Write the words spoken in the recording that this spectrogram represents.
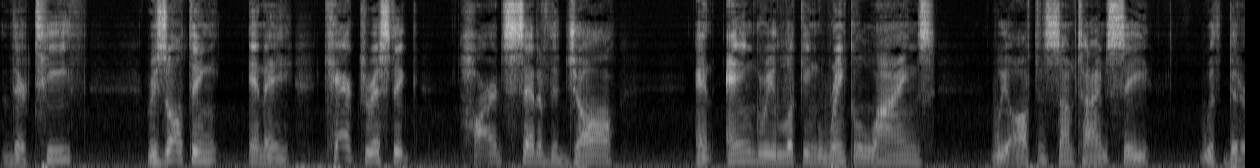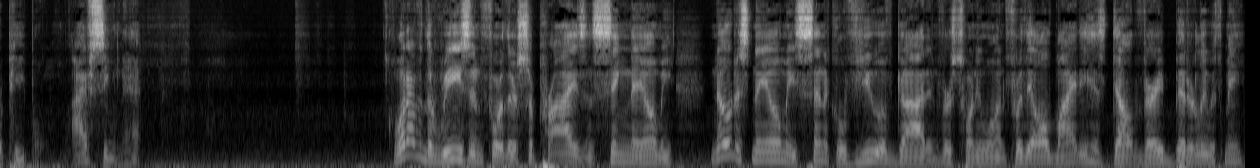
their teeth, resulting in a characteristic hard set of the jaw and angry looking wrinkle lines we often sometimes see with bitter people. I've seen that. Whatever the reason for their surprise in seeing Naomi, notice Naomi's cynical view of God in verse 21 For the Almighty has dealt very bitterly with me.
